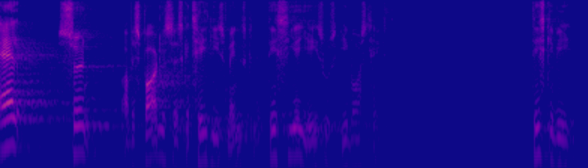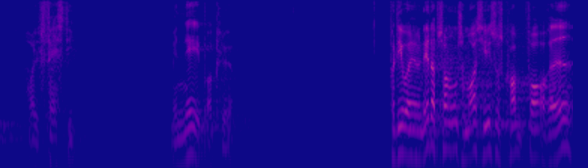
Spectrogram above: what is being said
Al synd og bespottelse skal tilgives menneskene. Det siger Jesus i vores tekst. Det skal vi holde fast i med næb og klør. For det var jo netop sådan nogen, som også Jesus kom for at redde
